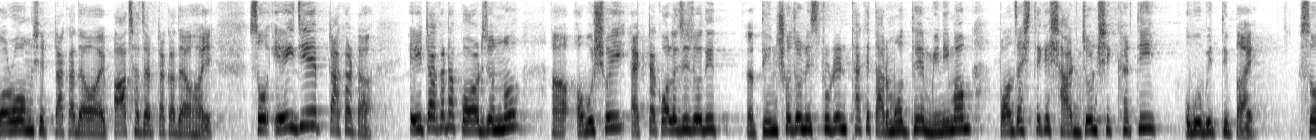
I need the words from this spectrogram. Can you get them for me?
বড় অংশের টাকা দেওয়া হয়, পাঁচ হাজার টাকা দেওয়া হয়। সো এই যে টাকাটা, এই টাকাটা পাওয়ার জন্য অবশ্যই একটা কলেজে যদি তিনশো জন স্টুডেন্ট থাকে, তার মধ্যে মিনিমাম পঞ্চাশ থেকে ষাট জন শিক্ষার্থী উপবৃত্তি পায়। সো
